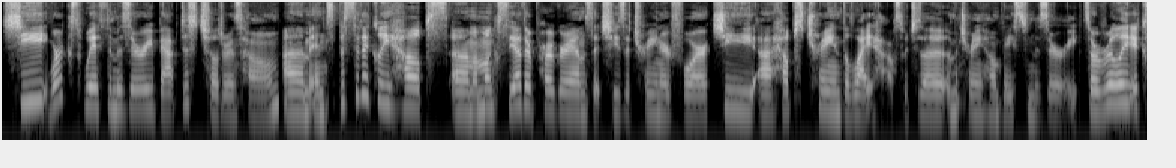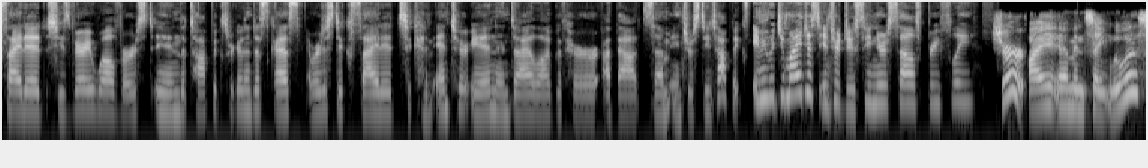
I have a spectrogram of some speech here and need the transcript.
She works with the Missouri Baptist Children's Home um, and specifically helps, um, amongst the other programs that she's a trainer for, she uh, helps train the Lighthouse, which is a, a maternity home based in Missouri. So we're really excited. She's very well versed in the topics we're going to discuss, and we're just excited to kind of enter in and dialogue with her about some interesting topics. Amy, would you mind just introducing yourself briefly? Sure. I am in St. Louis.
